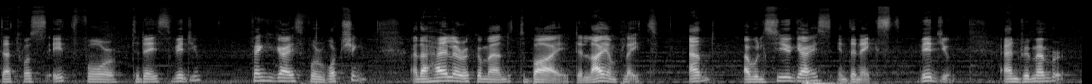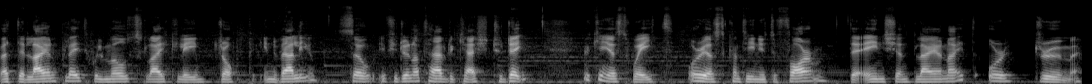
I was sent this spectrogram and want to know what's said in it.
that was it for today's video. Thank you guys for watching and I highly recommend to buy the Lion plate and I will see you guys in the next video. And remember that the Lion plate will most likely drop in value, so if you do not have the cash today, you can just wait or just continue to farm the Ancient Lion Knight or Drume.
